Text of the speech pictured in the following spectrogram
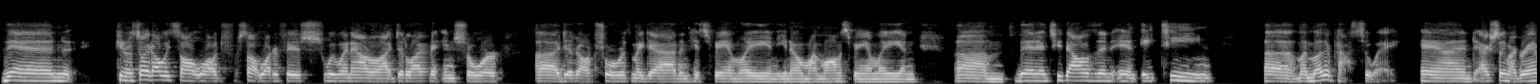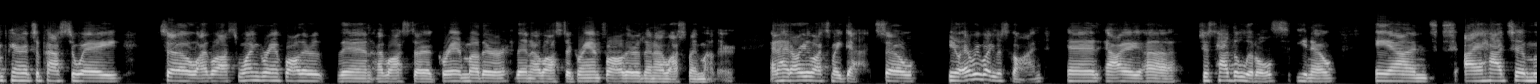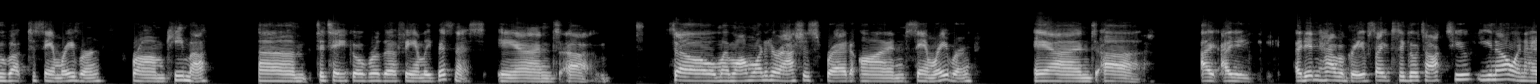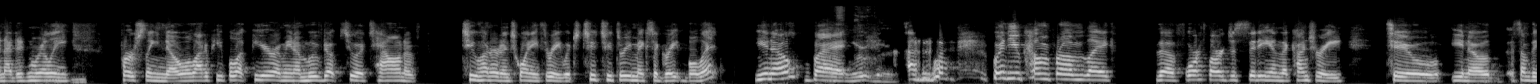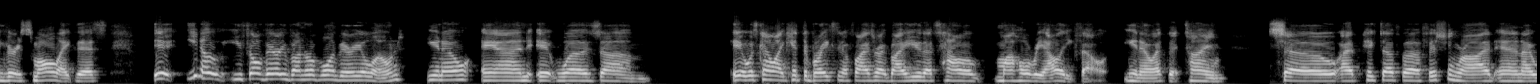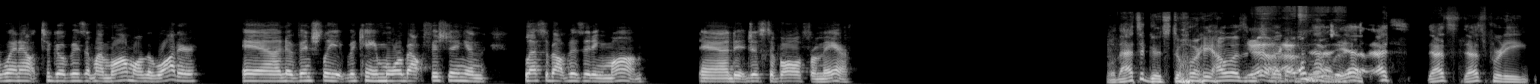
then, you know, so I'd always saltwater, saltwater fish. We went out a lot, did a lot of inshore, uh, did offshore with my dad and his family and, you know, my mom's family. And um, then in 2018, uh, my mother passed away and actually, my grandparents have passed away. So I lost one grandfather, then I lost a grandmother, then I lost a grandfather, then I lost my mother. And I had already lost my dad. So, you know, everybody was gone. And I uh, just had the littles, you know, and I had to move up to Sam Rayburn from Kemah um, to take over the family business. And um, so my mom wanted her ashes spread on Sam Rayburn. And uh, I, I I didn't have a gravesite to go talk to, you know, and, and I didn't really mm-hmm. personally know a lot of people up here. I mean, I moved up to a town of 223, which 223 makes a great bullet, you know, but when you come from like the fourth largest city in the country to, you know, something very small like this, it, you know, you feel very vulnerable and very alone, you know, and it was, um, it was kind of like hit the brakes and it flies right by you. That's how my whole reality felt, you know, at that time. So I picked up a fishing rod and I went out to go visit my mom on the water. And eventually it became more about fishing and less about visiting mom. And it just evolved from there. Well, that's a good story. I wasn't yeah, expecting that. Yeah, that's that's that's pretty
